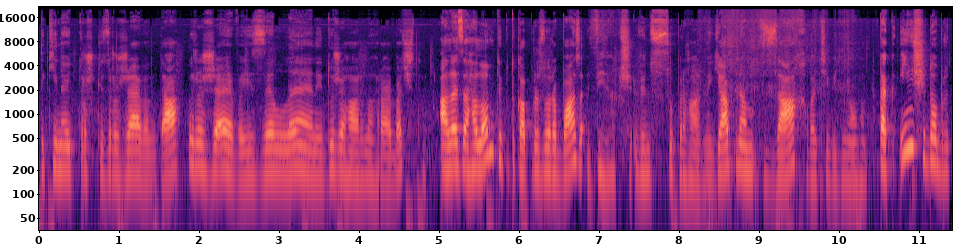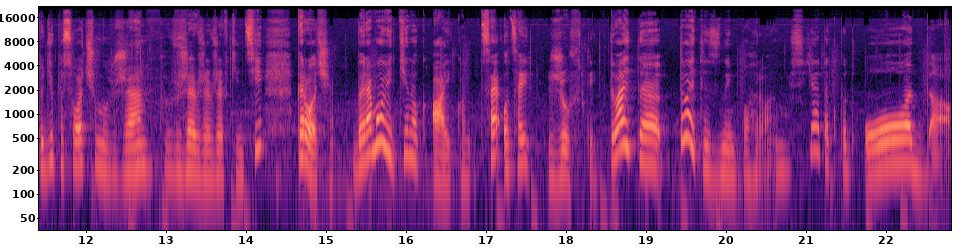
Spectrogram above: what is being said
Такий навіть трошки з рожевим, так? Рожевий, зелений, дуже гарно грає, бачите? Але загалом, типу, така прозора база, він він супер гарний. Я прям в захваті від нього. Так, інші добре, тоді посочимо вже, вже, вже, вже в кінці. Коротше, беремо відтінок Icon. Це оцей жовтий. Давайте, давайте з ним пограємось. Я так под. О, да.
